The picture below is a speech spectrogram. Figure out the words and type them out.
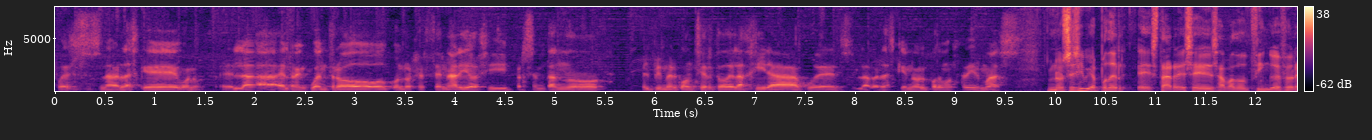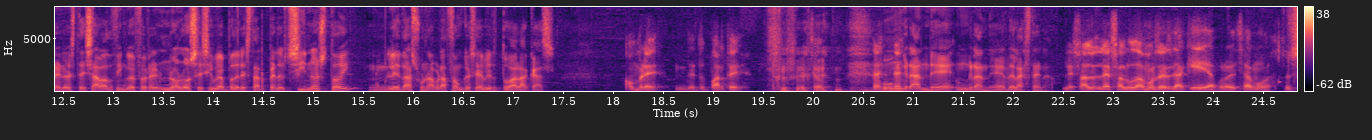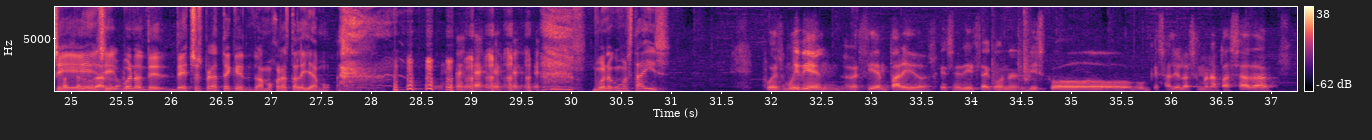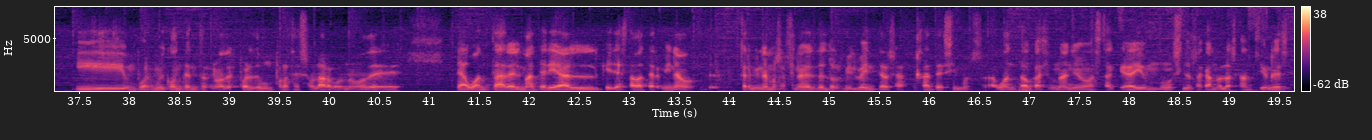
pues la verdad es que, bueno, el, el reencuentro con los escenarios y presentando el primer concierto de la gira, pues la verdad es que no le podemos pedir más. No sé si voy a poder estar ese sábado 5 de febrero, este sábado 5 de febrero, no lo sé si voy a poder estar, pero si no estoy, le das un abrazo aunque sea virtual a Cas. Hombre, de tu parte. un grande, ¿eh? Un grande, ¿eh? De la escena. Le, saludamos desde aquí, aprovechamos. Sí, sí. Bueno, de, de, hecho, espérate que a lo mejor hasta le llamo. bueno, ¿cómo estáis? Pues muy bien, recién paridos, que se dice, con el disco que salió la semana pasada y pues muy contentos, ¿no? Después de un proceso largo, ¿no? De, aguantar el material que ya estaba terminado. Terminamos a finales del 2020, o sea, fíjate si hemos aguantado casi un año hasta que ahí hemos ido sacando las canciones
